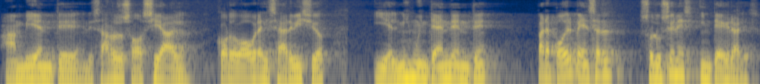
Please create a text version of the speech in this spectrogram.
ambiente, desarrollo social, Córdoba Obras y Servicios y el mismo intendente para poder pensar soluciones integrales.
